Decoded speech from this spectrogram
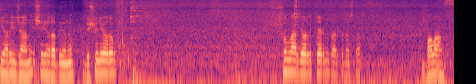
yarayacağını, işe yaradığını düşünüyorum. Şunlar gördükleriniz arkadaşlar. Balans.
